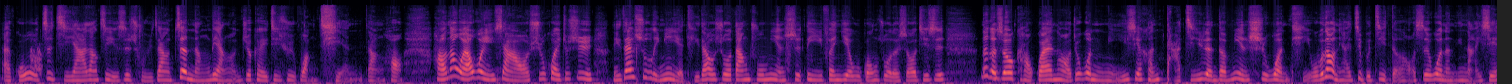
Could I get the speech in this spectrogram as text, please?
哎鼓舞自己、啊，让自己是处于这样正能量啊，你就可以继续往前这样哈。好，那我要问一下哦，诗慧，就是你在书里面也提到说，当初面试第一份业务工作的时候，其实那个时候考官哈就问你一些很打击人的面试问题，我不知道你还记不记得哦，是问了你哪一些？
